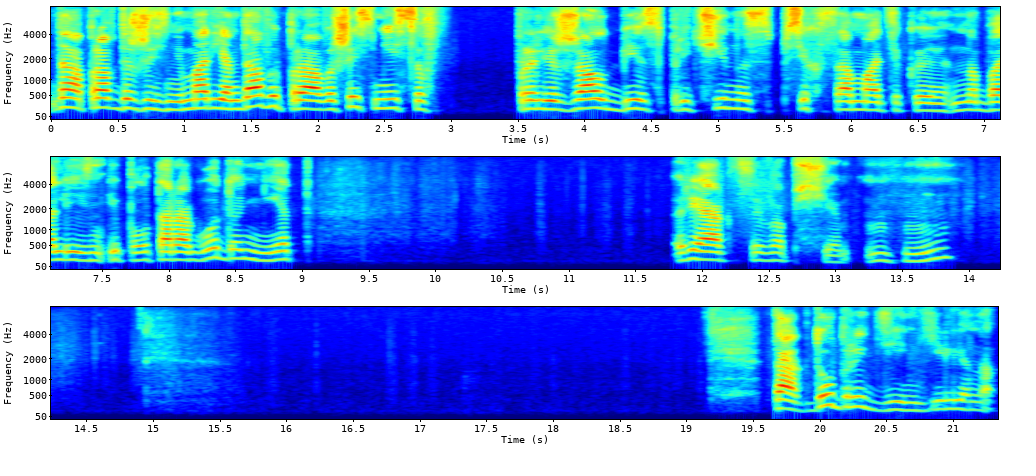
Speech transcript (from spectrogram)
Да, правда жизни. Марьян, да, вы правы. Шесть месяцев пролежал без причины с психосоматикой на болезнь. И полтора года нет реакции вообще. Угу. Так, добрый день, Елена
